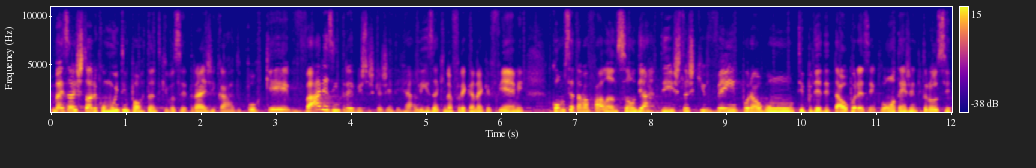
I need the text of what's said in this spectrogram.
Mas é um histórico muito importante que você traz, Ricardo, porque várias entrevistas que a gente realiza aqui na Frecanec FM, como você estava falando, são de artistas que vêm por algum tipo de edital. Por exemplo, ontem a gente trouxe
